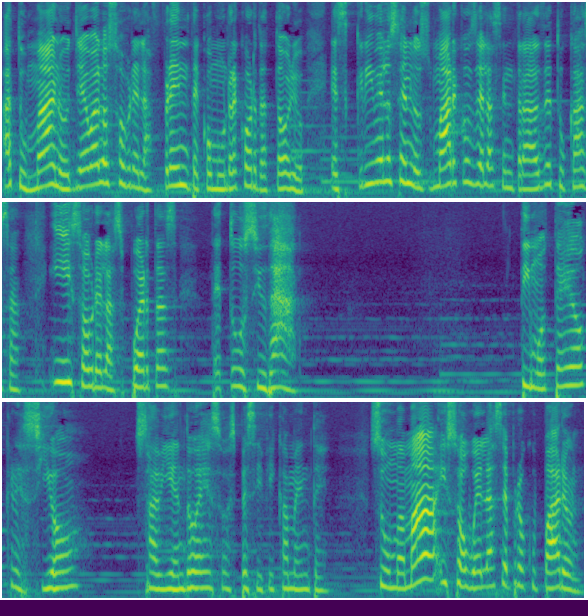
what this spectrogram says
a tu mano, llévalos sobre la frente como un recordatorio. Escríbelos en los marcos de las entradas de tu casa y sobre las puertas de tu ciudad. Timoteo creció sabiendo eso específicamente. Su mamá y su abuela se preocuparon.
